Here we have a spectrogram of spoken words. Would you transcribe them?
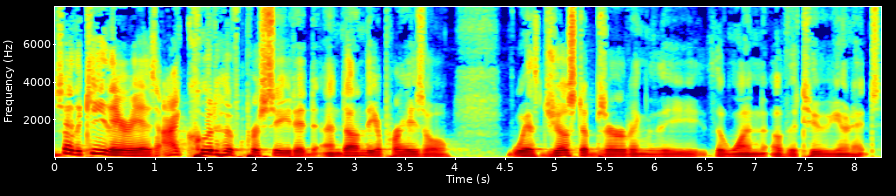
So the key there is I could have proceeded and done the appraisal with just observing the the one of the two units.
